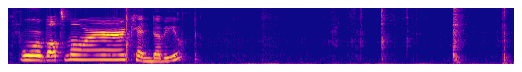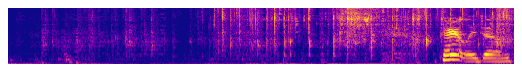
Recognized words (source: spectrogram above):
for Baltimore, Ken W. Apparently, Jones.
